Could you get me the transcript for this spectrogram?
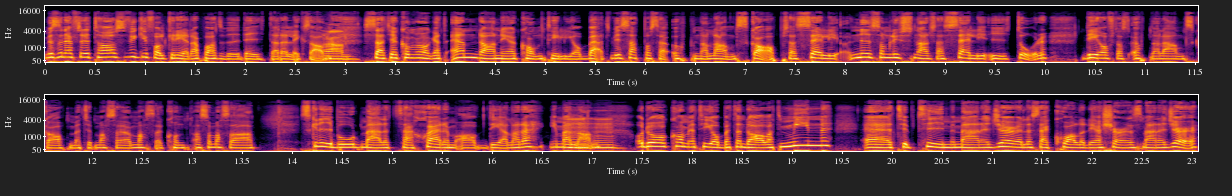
Men sen efter ett tag så fick ju folk reda på att vi dejtade. Liksom. Ja. Så att jag kommer ihåg att en dag när jag kom till jobbet, vi satt på så här öppna landskap, så här sälj, ni som lyssnar, så här säljytor, det är oftast öppna landskap med typ massa, massa, alltså massa skrivbord med lite så här skärmavdelare emellan. Mm, mm. Och då kom jag till jobbet en dag av att min eh, typ team manager eller så här quality assurance manager,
